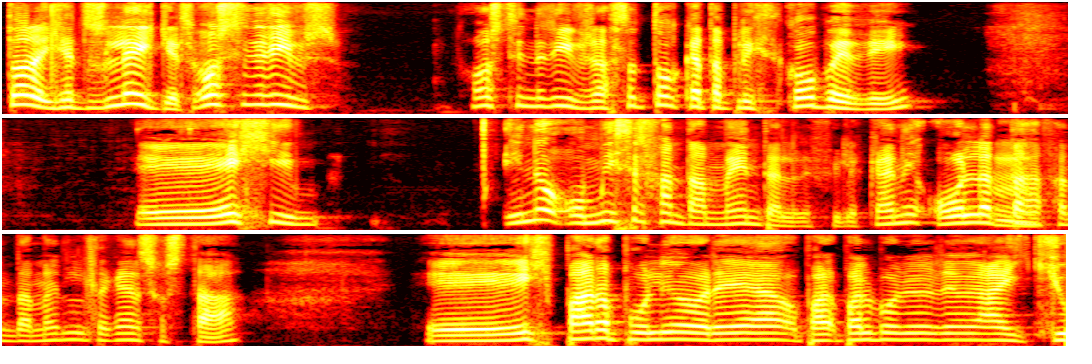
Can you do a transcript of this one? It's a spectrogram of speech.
Τώρα για τους Lakers, Austin Reeves. Austin Reeves, αυτό το καταπληκτικό παιδί ε, έχει... Είναι ο Mr. Fundamental, ρε φίλε. Κάνει όλα Μμ. τα fundamental, τα κάνει σωστά. Ε, έχει πάρα πολύ, ωραία, πά- πάρα πολύ ωραίο IQ.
